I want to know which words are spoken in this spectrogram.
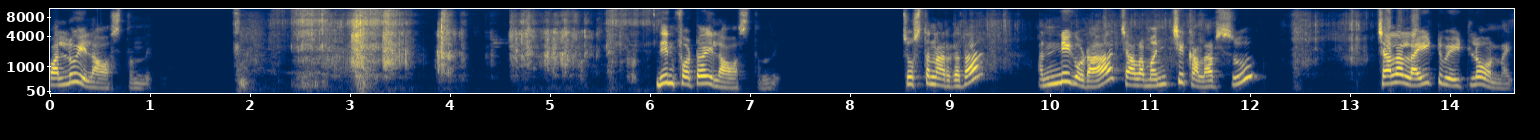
పళ్ళు ఇలా వస్తుంది. దీని ఫోటో ఇలా వస్తుంది. చూస్తున్నారు కదా? అన్నీ కూడా చాలా మంచి కలర్స్ చాలా లైట్ వెయిట్లో ఉన్నాయి.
